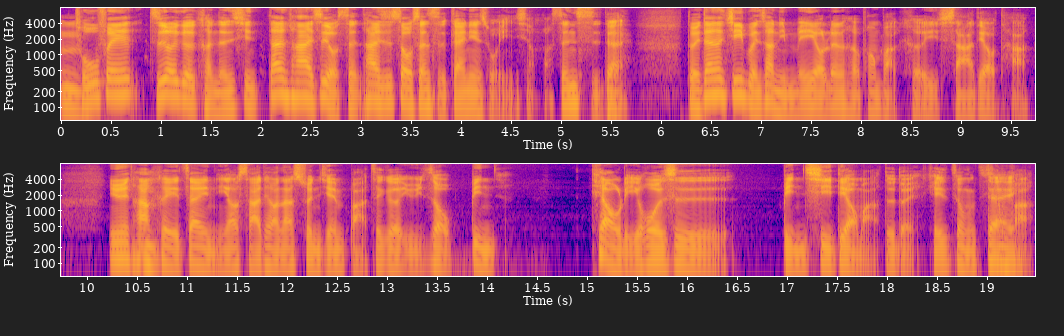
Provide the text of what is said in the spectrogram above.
嗯，除非只有一个可能性，但是他还是有生，他还是受生死概念所影响嘛，生死的，对，对，但是基本上你没有任何方法可以杀掉他，因为他可以在你要杀掉那瞬间把这个宇宙并跳离或者是。摒弃掉嘛，对不对？可以这种想法，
